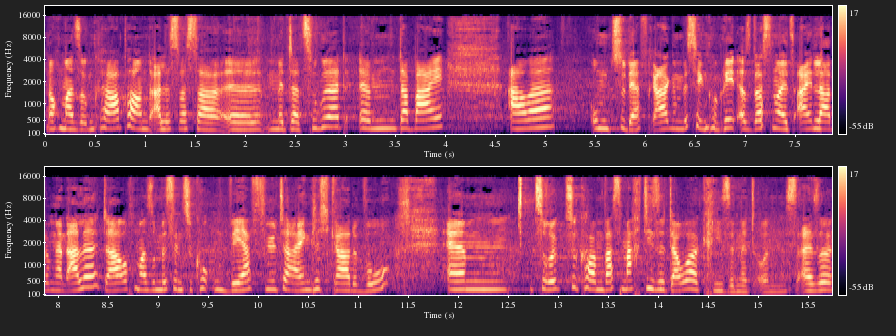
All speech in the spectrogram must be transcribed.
noch mal so ein Körper und alles, was da äh, mit dazugehört, ähm, dabei. Aber um zu der Frage ein bisschen konkret, also das nur als Einladung an alle, da auch mal so ein bisschen zu gucken, wer fühlt da eigentlich gerade wo. Ähm, zurückzukommen, was macht diese Dauerkrise mit uns? Also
